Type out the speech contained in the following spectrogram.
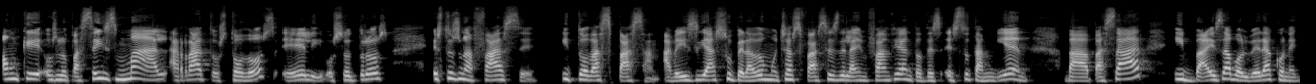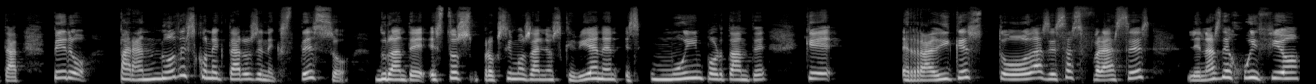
aunque os lo paséis mal a ratos todos, él y vosotros, esto es una fase y todas pasan. Habéis ya superado muchas fases de la infancia, entonces esto también va a pasar y vais a volver a conectar. Pero para no desconectaros en exceso durante estos próximos años que vienen, es muy importante que erradiques todas esas frases llenas de juicio,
